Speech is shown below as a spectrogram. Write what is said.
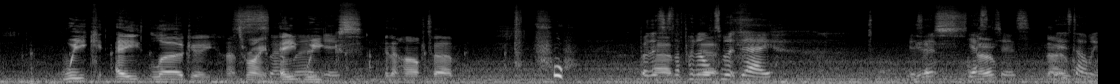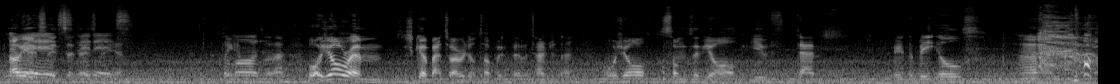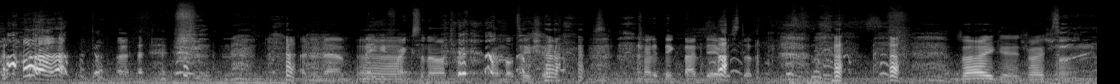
week eight lurgy. That's right, So eight lurgy. weeks in a half term. But this Um, is the yeah. penultimate day. Is Yes. it? Yes, No. it is. No. Please tell me. Oh, yes, it is. it It is, is. I think Come on. What was your um? Just go back to our original topic, a bit of a tangent there. What was your songs of your youth, it The Beatles. I don't know. Maybe Uh. Frank Sinatra. I'm not too sure. kind of big band era stuff. very good, very fun.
